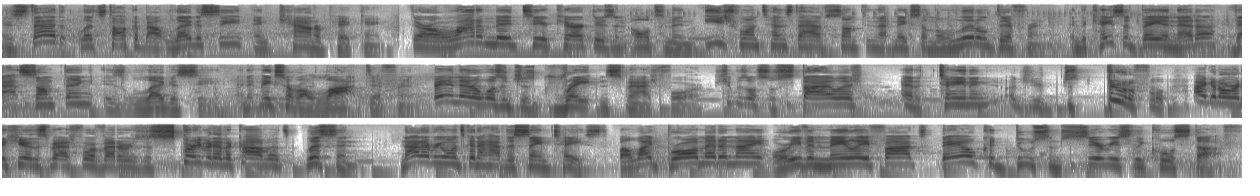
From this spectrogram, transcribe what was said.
Instead, let's talk about legacy and counterpicking. There are a lot of mid-tier characters in Ultimate, and each one tends to have something that makes them a little different. In the case of Bayonetta, that something is legacy, and it makes her a lot different. Bayonetta wasn't just great in Smash 4, she was also stylish, entertaining, just beautiful. I can already hear the Smash 4 veterans just screaming in the comments. Listen, not everyone's gonna have the same taste, but like Brawl Meta Knight or even Melee Fox, Bayo could do some seriously cool stuff.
